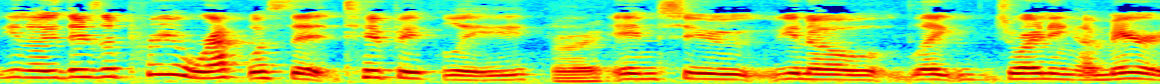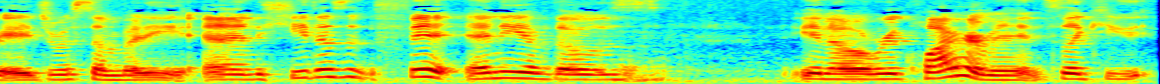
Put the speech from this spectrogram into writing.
you know, there's a prerequisite typically right? into, you know, like joining a marriage with somebody, and he doesn't fit any of those, you know, requirements. Like he,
